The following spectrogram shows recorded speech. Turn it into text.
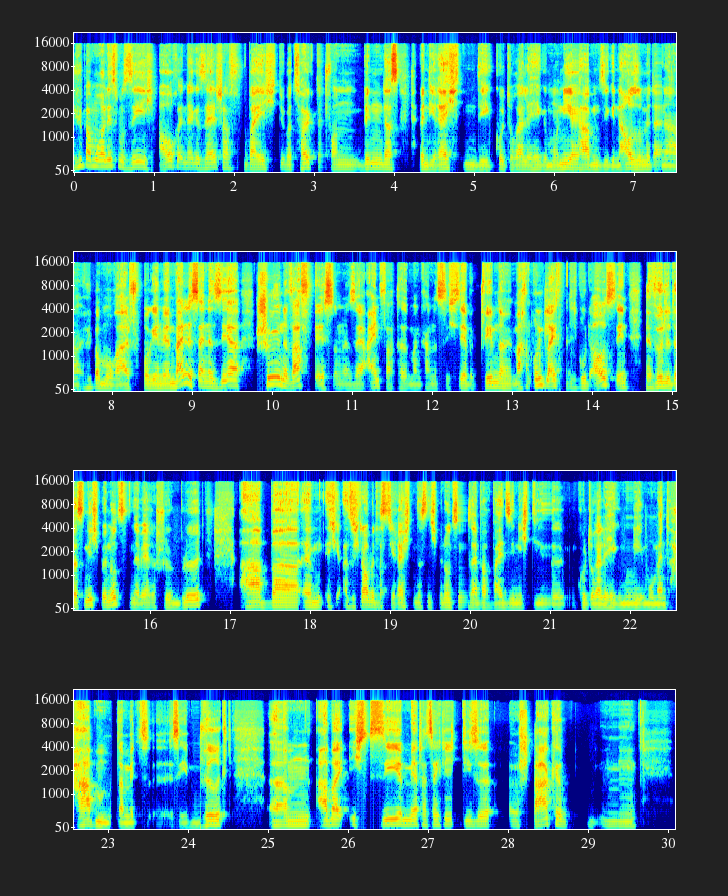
Hypermoralismus sehe ich auch in der Gesellschaft, wobei ich überzeugt davon bin, dass wenn die Rechten die kulturelle Hegemonie haben, sie genauso mit einer Hypermoral vorgehen werden, weil es eine sehr schöne Waffe ist und eine sehr einfache. Man kann es sich sehr bequem damit machen und gleichzeitig gut aussehen. Wer würde das nicht benutzen? Der wäre schön blöd. Aber ähm, ich, also ich glaube, dass die Rechten das nicht benutzen, ist einfach, weil sie nicht diese kulturelle Hegemonie im Moment haben, damit es eben wirkt. Ähm, aber ich sehe mehr tatsächlich diese äh, starke mh,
